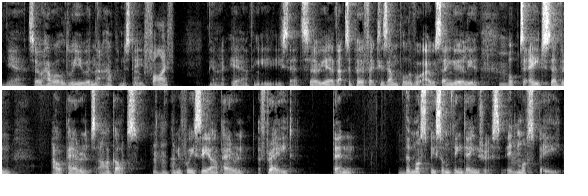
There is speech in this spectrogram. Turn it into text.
Yeah. So how old were you when that happened, Steve? About five. Yeah, yeah, I think you said so. Yeah, that's a perfect example of what I was saying earlier. Mm. Up to age seven, our parents are gods, mm-hmm. and if we see our parent afraid, then there must be something dangerous. It mm. must be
